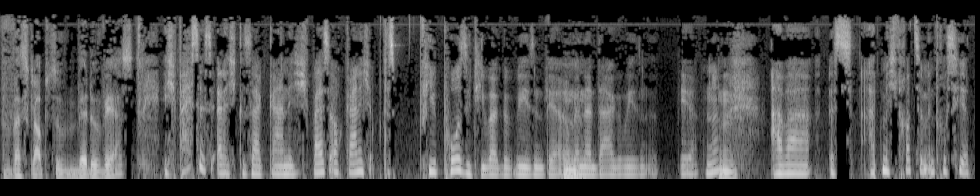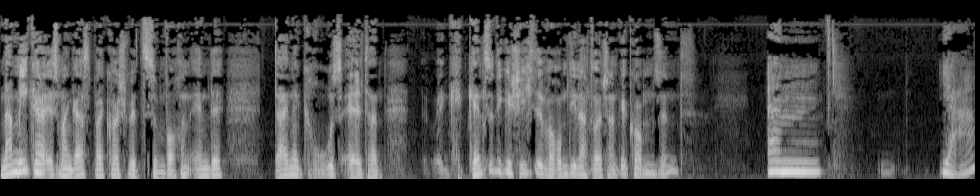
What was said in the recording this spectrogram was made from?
was glaubst du, wer du wärst? Ich weiß es ehrlich gesagt gar nicht. Ich weiß auch gar nicht, ob das viel positiver gewesen wäre, hm. wenn er da gewesen wäre. Ne? Hm. Aber es hat mich trotzdem interessiert. Na, Mika ist mein Gast bei Koschwitz zum Wochenende. Deine Großeltern, kennst du die Geschichte, warum die nach Deutschland gekommen sind? Ähm, ja,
